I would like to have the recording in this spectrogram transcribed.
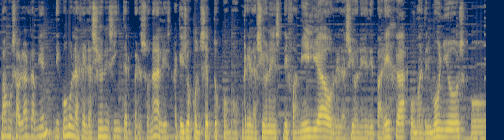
vamos a hablar también de cómo las relaciones interpersonales, aquellos conceptos como relaciones de familia o relaciones de pareja o matrimonios o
